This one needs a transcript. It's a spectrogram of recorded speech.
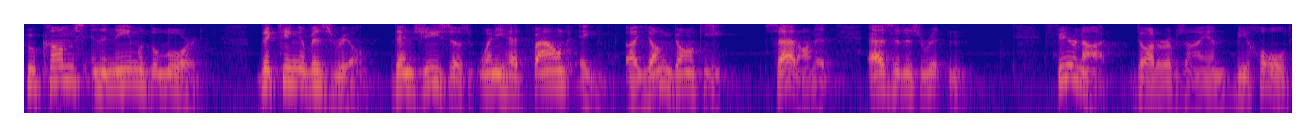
who comes in the name of the Lord, the King of Israel. Then Jesus, when he had found a, a young donkey, sat on it, as it is written, Fear not, daughter of Zion, behold,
